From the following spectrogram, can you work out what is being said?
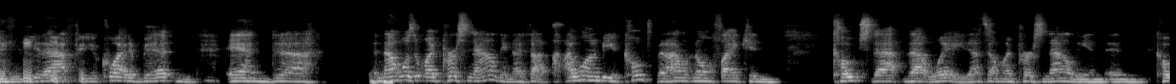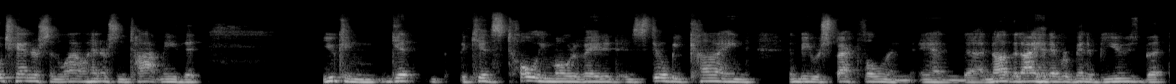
and get after you quite a bit, and and uh, and that wasn't my personality. And I thought I want to be a coach, but I don't know if I can coach that that way. That's not my personality. And and Coach Henderson, Lyle Henderson, taught me that you can get the kids totally motivated and still be kind and be respectful and and uh, not that I had ever been abused, but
